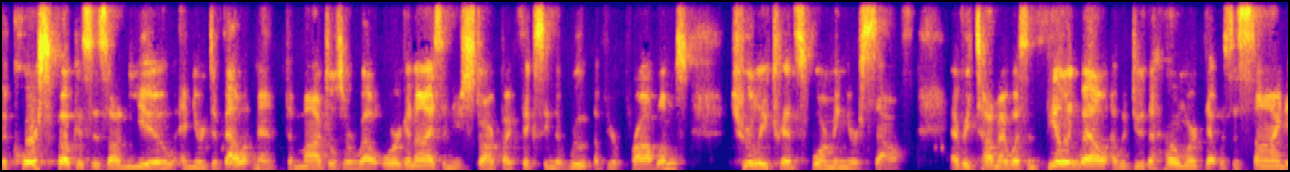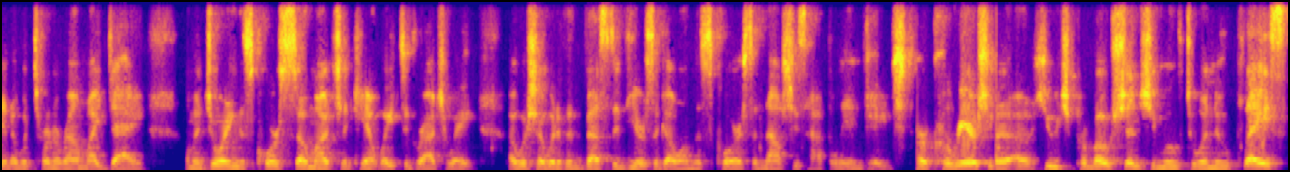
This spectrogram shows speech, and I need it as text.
The course focuses on you and your development. The modules are well organized, and you start by fixing the root of your problems, truly transforming yourself. Every time I wasn't feeling well, I would do the homework that was assigned and it would turn around my day. I'm enjoying this course so much and can't wait to graduate. I wish I would have invested years ago on this course, and now she's happily engaged. Her career, she got a huge promotion. She moved to a new place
